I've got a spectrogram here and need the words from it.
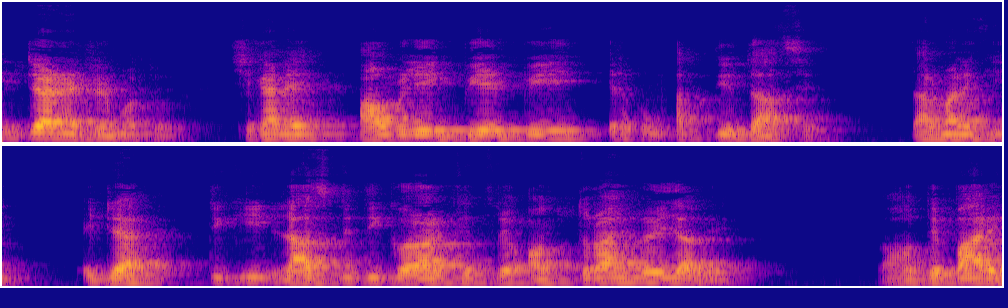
ইন্টারনেটের মতো, সেখানে আওয়ামী লীগ বিএনপি এরকম আত্মীয়তা আছে। তার মানে কি? এটা টিকি রাজনীতি করার ক্ষেত্রে অন্তরায় হয়ে যাবে বা হতে পারে।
